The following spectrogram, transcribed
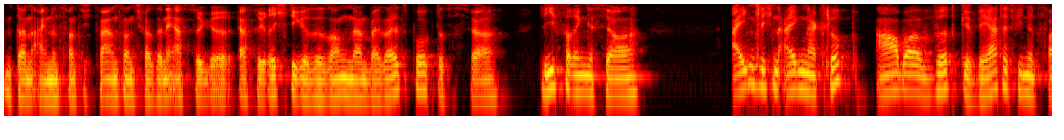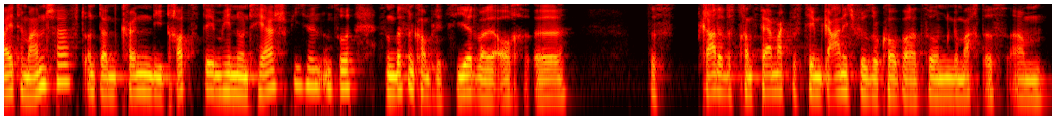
Und dann 21, 22 war seine erste, erste richtige Saison dann bei Salzburg. Das ist ja, Liefering ist ja eigentlich ein eigener Club, aber wird gewertet wie eine zweite Mannschaft und dann können die trotzdem hin und her spielen und so. Ist ein bisschen kompliziert, weil auch äh, das gerade das Transfermarktsystem gar nicht für so Kooperationen gemacht ist. Ähm,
